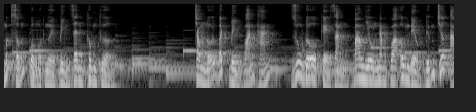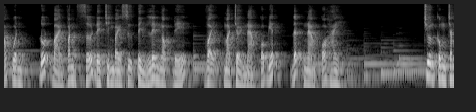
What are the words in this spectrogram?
mức sống của một người bình dân thông thường. Trong nỗi bất bình oán thán Judo kể rằng bao nhiêu năm qua ông đều đứng trước táo quân đốt bài văn sớ để trình bày sự tình lên Ngọc Đế, vậy mà trời nào có biết, đất nào có hay. Trương Công chăm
